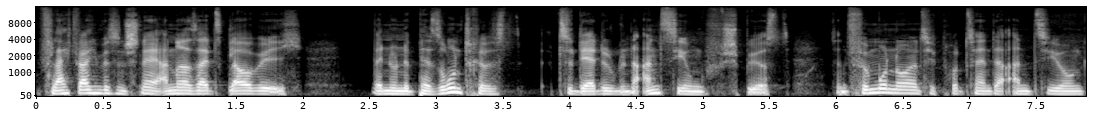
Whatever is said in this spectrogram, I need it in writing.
Vielleicht war ich ein bisschen schnell. Andererseits glaube ich, wenn du eine Person triffst, zu der du eine Anziehung spürst, sind 95 Prozent der Anziehung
